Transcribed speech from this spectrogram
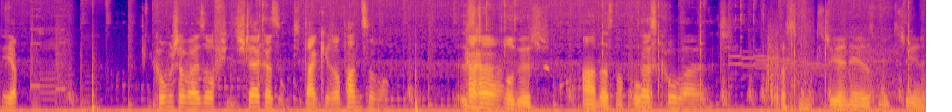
die komischerweise auch viel stärker sind, dank ihrer Panzerung. Ist logisch. Ah, da ist noch Das Kobalt. ist Kobalt. Das ist Mithril, nee, das ist Mithril.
